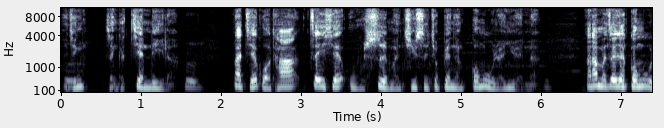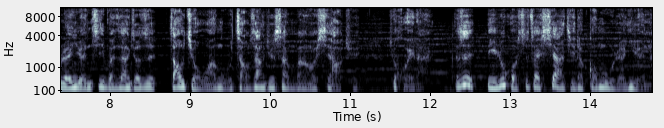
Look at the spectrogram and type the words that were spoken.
已经。整个建立了，嗯，那结果他这些武士们其实就变成公务人员了。那他们这些公务人员基本上就是朝九晚五，早上去上班，然后下午去就回来。可是你如果是在下级的公务人员呢，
